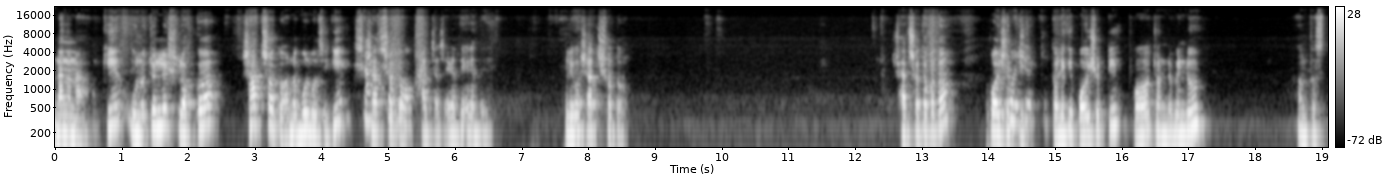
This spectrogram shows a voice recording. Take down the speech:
না না না কি? উনচল্লিশ লক্ষ সাতশত আমরা ভুল বলছি কি? সাতশত। আচ্ছা আচ্ছা এখান থেকে এখান থেকে। লিখব সাতশত। সাতশত কত? পঁয়ষট্টি। তো লিখি পঁয়ষট্টি প চন্দ্রবিন্দু অন্তস্থ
